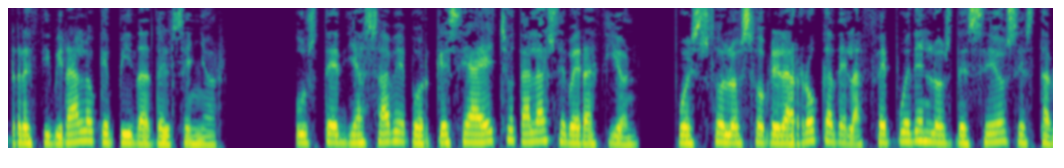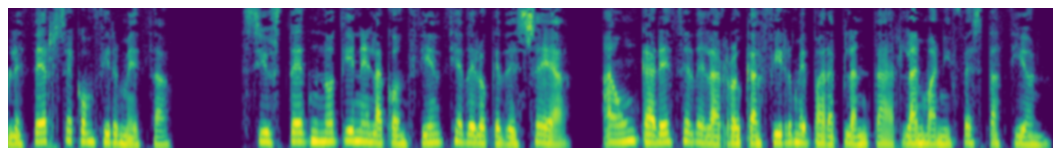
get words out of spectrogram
recibirá lo que pida del Señor. Usted ya sabe por qué se ha hecho tal aseveración, pues solo sobre la roca de la fe pueden los deseos establecerse con firmeza. Si usted no tiene la conciencia de lo que desea, aún carece de la roca firme para plantar la manifestación.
